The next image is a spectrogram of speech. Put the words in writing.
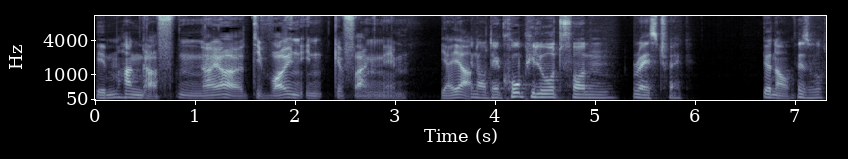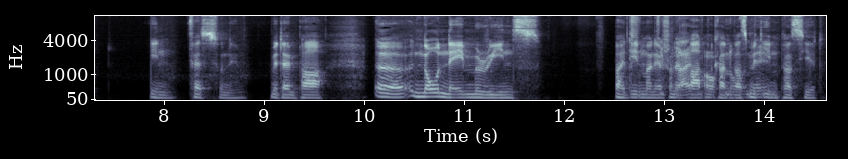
im Ja, Hangar. f- naja, die wollen ihn gefangen nehmen. Ja, ja, Genau, der Co-Pilot von Racetrack genau. versucht, ihn festzunehmen. Mit ein paar äh, No-Name-Marines, bei denen man ja Die schon bleiben erwarten kann, was mit ihnen passiert.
